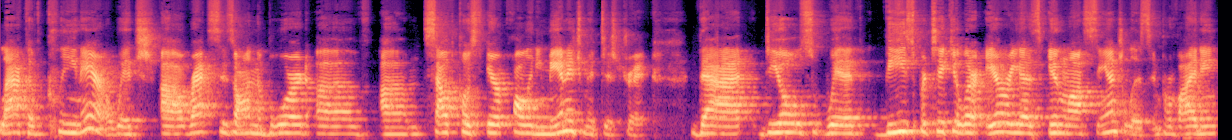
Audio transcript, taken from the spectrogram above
lack of clean air, which uh, Rex is on the board of um, South Coast Air Quality Management District that deals with these particular areas in Los Angeles and providing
